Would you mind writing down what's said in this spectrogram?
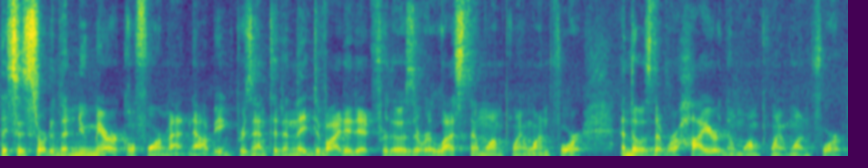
this is sort of the numerical format now being presented, and they divided it for those that were less than 1.14 and those that were higher than 1.14.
